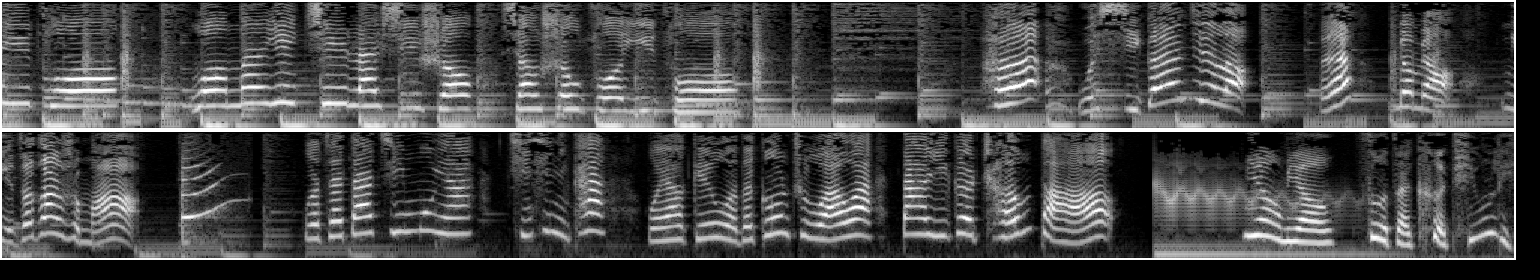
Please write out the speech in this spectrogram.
一搓。我们一起来洗手，小手搓一搓。哈，我洗干净了。哎，妙妙，你在干什么？我在搭积木呀。琪琪，你看，我要给我的公主娃娃搭一个城堡。妙妙坐在客厅里，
